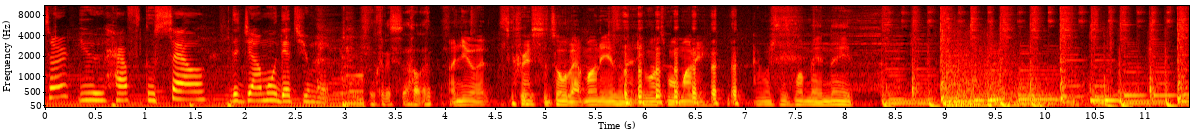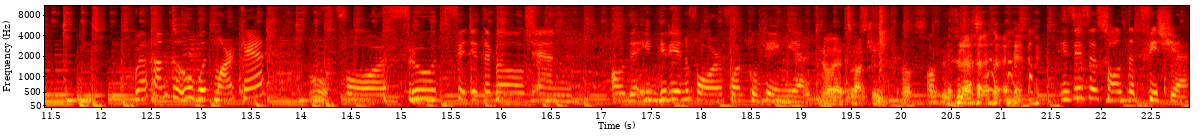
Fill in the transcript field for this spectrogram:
Third, you have to sell the jamu that you make. I'm going to sell it. I knew it. It's Chris. It's all about money, isn't it? He wants more money. How much does one man need? Welcome to Ubud Market for fruit, vegetables, and all the ingredients for, for cooking. Yeah. No, that's touching. this is a salted fish, yeah.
